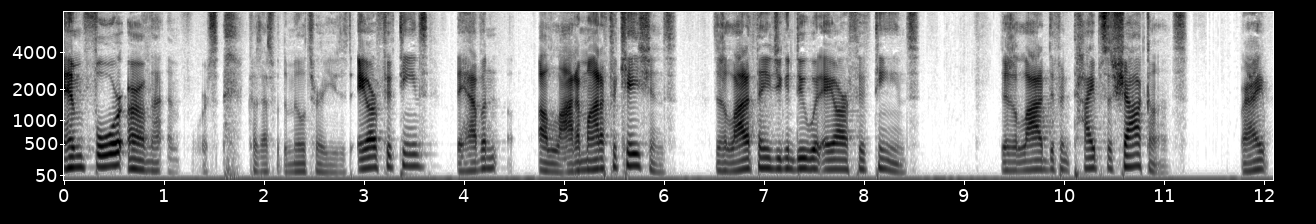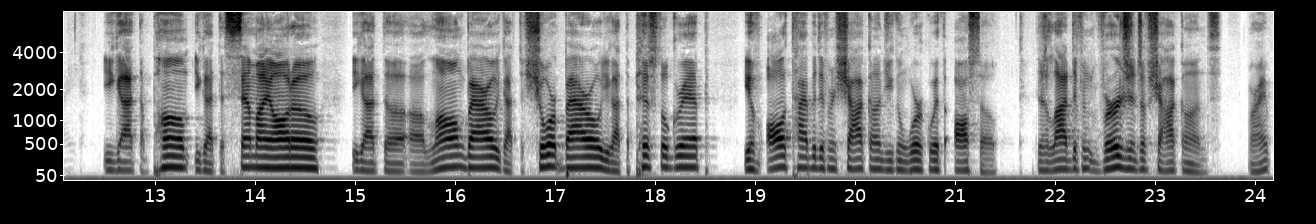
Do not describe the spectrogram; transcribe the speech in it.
M4 or not M4s, because that's what the military uses. AR-15s, they have a, a lot of modifications. There's a lot of things you can do with AR-15s. There's a lot of different types of shotguns, right? You got the pump, you got the semi-auto, you got the uh, long barrel, you got the short barrel, you got the pistol grip. You have all type of different shotguns you can work with. Also, there's a lot of different versions of shotguns, right?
